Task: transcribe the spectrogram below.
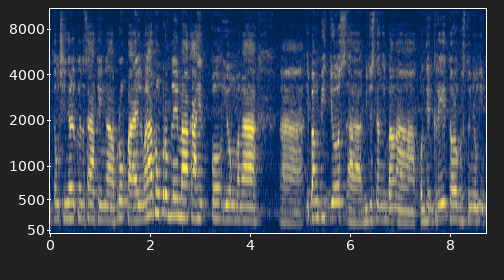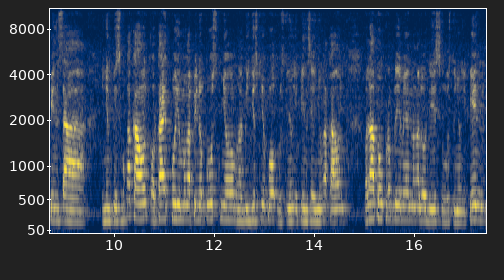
itong sinare ko sa aking ah, profile, wala pong problema kahit po yung mga ah, ibang videos, ah, videos ng ibang ah, content creator, gusto nyong ipin sa inyong Facebook account or kahit po yung mga pinopost nyo, mga videos nyo po, gusto nyong ipin sa inyong account, wala pong problema yan mga lodis kung gusto nyong ipin.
